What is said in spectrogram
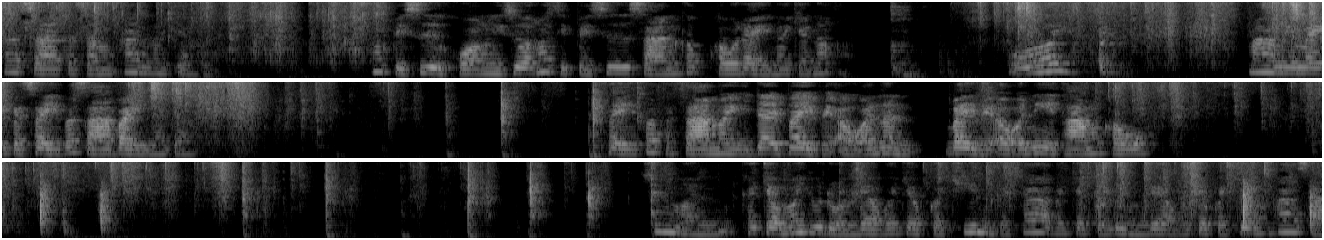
ภาษาก็สำคัญเนาะจ้ะเขาไปซื้อของนี่ซัวเขาสิไปซื้อสารกับเขาได้เนาะจ้ะเนาะ โอ้ย มาใหม่ๆก็ใส่ภาษาใบนะจ๊ะใส่ภาษาใหม่ได้ใบไปเอาอันนั้นใบไปเอาอันนี้ถามเขา ซึ่งมันเขาเจ้ามาอยู่โดนแล้วเขาเจ้าก็ชินก็ชาเขาเจ้าก็ลืมแล้วเขาเจ้าก็เจงภาษา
